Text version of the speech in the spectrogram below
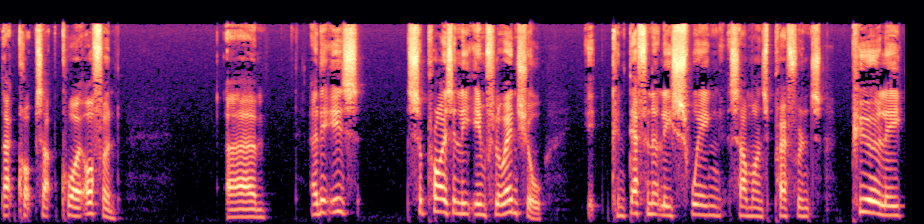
that crops up quite often. Um, and it is surprisingly influential. It can definitely swing someone's preference purely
